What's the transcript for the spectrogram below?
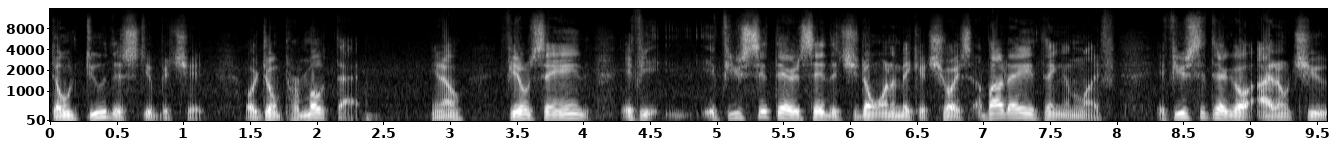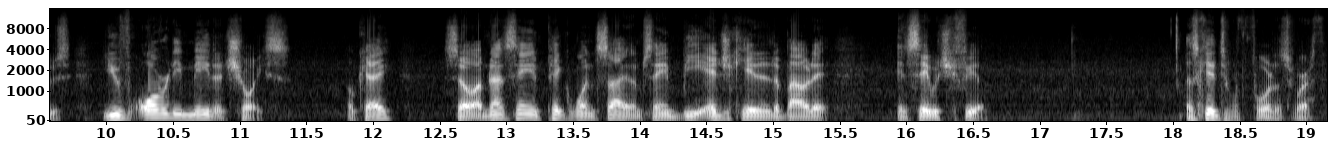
Don't do this stupid shit, or don't promote that. You know, if you don't say any, if you if you sit there and say that you don't want to make a choice about anything in life, if you sit there and go, I don't choose, you've already made a choice. Okay, so I'm not saying pick one side. I'm saying be educated about it and say what you feel. Let's get into what it's worth.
